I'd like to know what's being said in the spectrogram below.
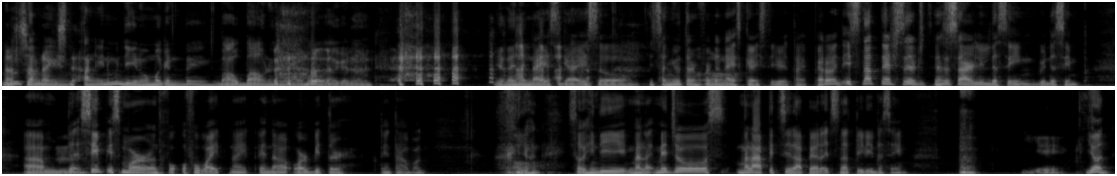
Not so tangin, nice na. Tangin mo, hindi ka naman maganda eh. Baho-baho na nga mo, mga ganun. Yan yung nice guy. So, it's a new term for the nice guy stereotype. Pero it's not necessar- necessarily the same with the simp. Um, The Mm. simp is more of, of a white knight and a orbiter. Ito yung tawag. Yun. So, hindi, mala- medyo malapit sila pero it's not really the same. Yeah. Yun.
